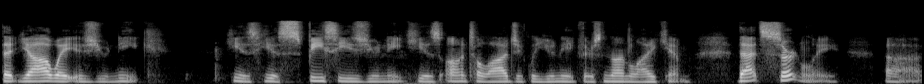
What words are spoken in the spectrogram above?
that Yahweh is unique. He is, he is species unique. He is ontologically unique. There's none like him. That certainly uh,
